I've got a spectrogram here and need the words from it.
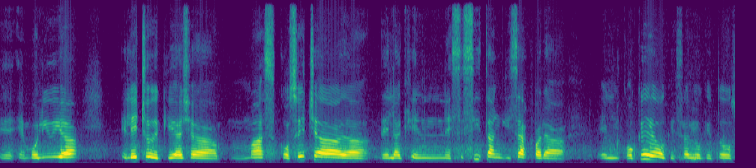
eh, en Bolivia el hecho de que haya más cosecha de la que necesitan quizás para el coqueo, que es algo que todos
